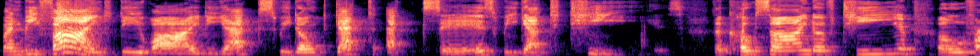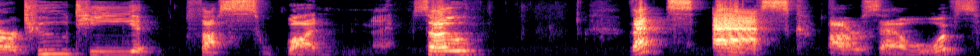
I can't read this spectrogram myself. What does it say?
when we find dy dx, we don't get x's, we get t's. The cosine of t over 2t plus 1. So let's ask ourselves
